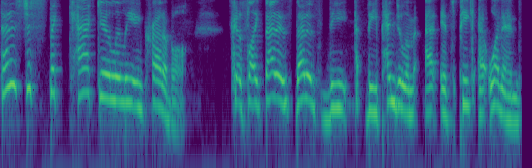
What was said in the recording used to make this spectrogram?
That is just spectacularly incredible. Cuz like that is that is the the pendulum at its peak at one end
